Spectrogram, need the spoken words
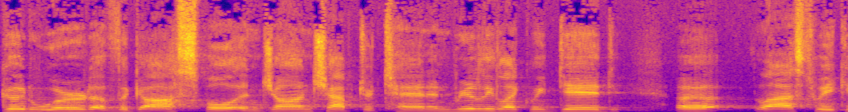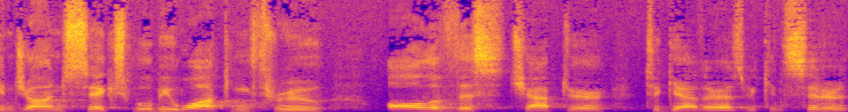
good word of the gospel in John chapter 10. And really, like we did uh, last week in John 6, we'll be walking through all of this chapter together as we consider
